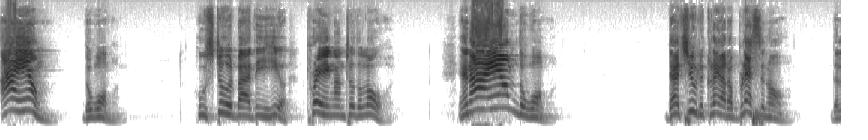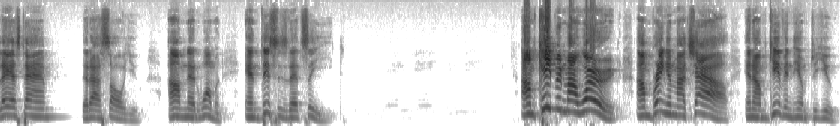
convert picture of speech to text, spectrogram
I am the woman who stood by thee here praying unto the Lord. And I the woman that you declared a blessing on the last time that I saw you. I'm that woman. And this is that seed. I'm keeping my word. I'm bringing my child and I'm giving him to you.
